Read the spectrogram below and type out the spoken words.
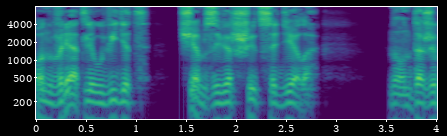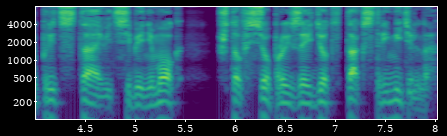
он вряд ли увидит, чем завершится дело. Но он даже представить себе не мог, что все произойдет так стремительно.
